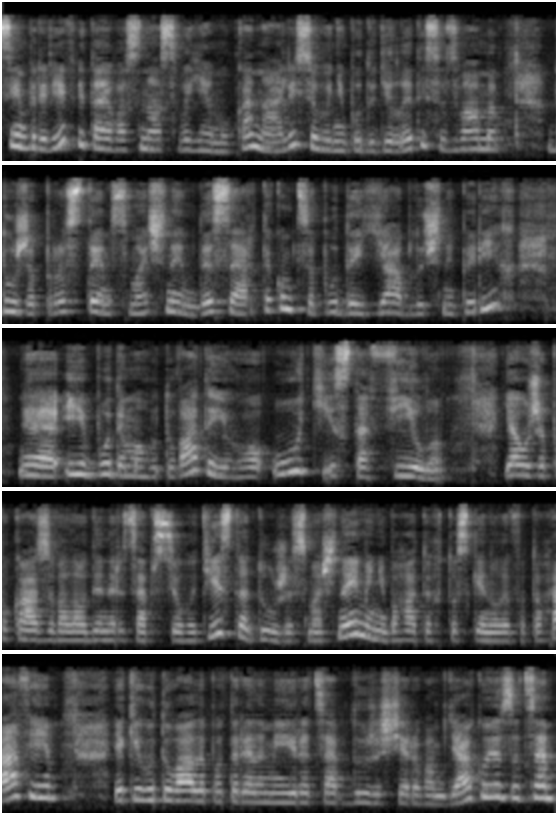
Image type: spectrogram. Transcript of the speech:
Всім привіт! Вітаю вас на своєму каналі. Сьогодні буду ділитися з вами дуже простим смачним десертиком. Це буде яблучний пиріг, е, і будемо готувати його у тіста філо. Я вже показувала один рецепт з цього тіста, дуже смачний. Мені багато хто скинули фотографії, які готували, повторили мій рецепт. Дуже щиро вам дякую за це.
